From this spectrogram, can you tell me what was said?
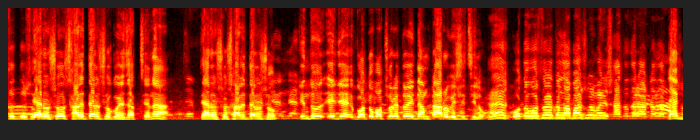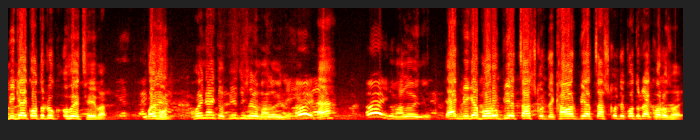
চোদ্দশো। তেরোশো সাড়ে তেরোশো করে যাচ্ছে না? তেরোশো সাড়ে তেরোশো। কিন্তু এই যে গত বছরে তো এই দামটা আরও বেশি ছিল। হ্যাঁ গত বছরে তো লাভ আসবে মানে সাত হাজার আট হাজার এক বিঘায় কতটুকু হয়েছে এবার? কয় মন? হয় নাই তো পিএস ভালো হয়নি। হ্যাঁ? ভালো হয়নি। এক বিঘা বড় পেঁয়াজ চাষ করতে খাওয়ার পেঁয়াজ চাষ করতে কতটা টাকা খরচ হয়?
